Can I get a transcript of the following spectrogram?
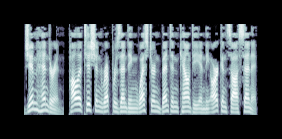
Jim Hendren, politician representing western Benton County in the Arkansas Senate.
